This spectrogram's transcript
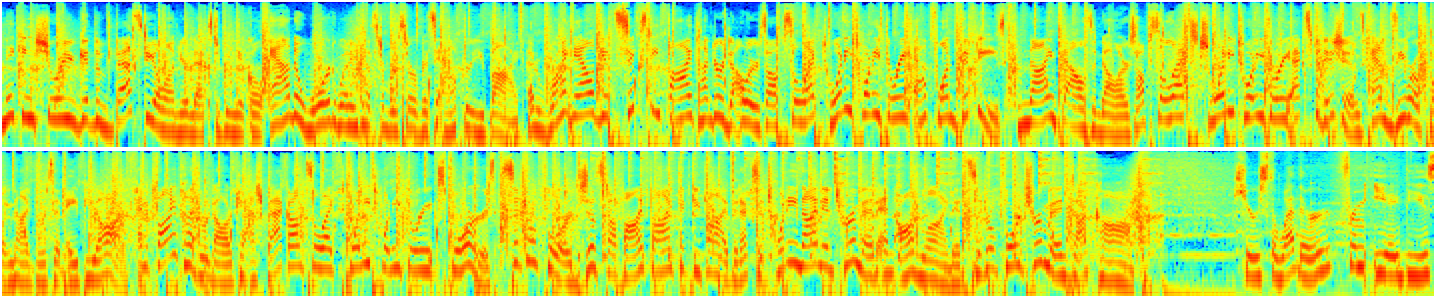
Making sure you get the best deal on your next vehicle and award winning customer service after you buy. And right now, get $6,500 off select 2023 F 150s, $9,000 off select 2023 Expeditions, and 0.9% APR, and $500 cash back on select 2023 Explorers. Central Ford just off I 555 at exit 29 in Trumann and online at centralfordtruman.com. Here's the weather from EAB's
